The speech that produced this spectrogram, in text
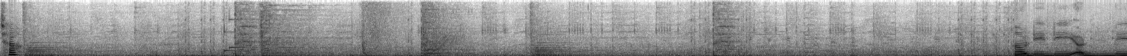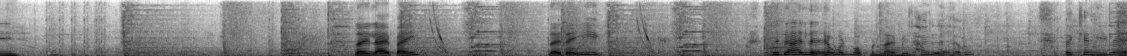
เชอะ เอาดีๆ เอาดีๆไหลๆไปไหลได้อีก ไม่ได้แล้วมันบอกมันไหลไม่ได้แล้วได้แค่นี้แหละ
